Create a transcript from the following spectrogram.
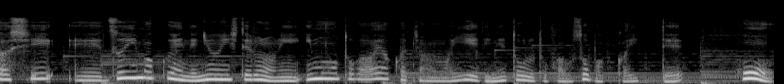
私、えー、髄膜炎で入院してるのに、妹が彩香ちゃんは家で寝とるとか嘘ばっか言って。ほう。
